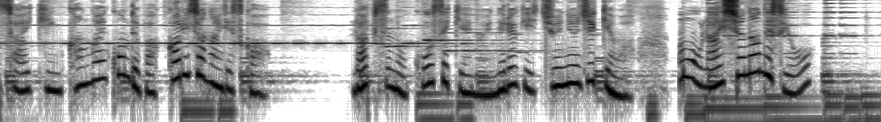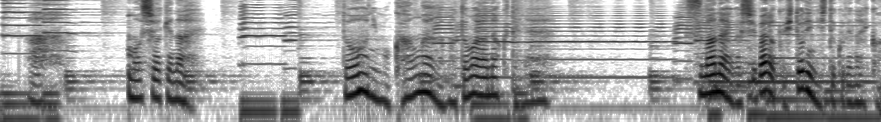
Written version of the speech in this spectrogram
最近考え込んでばっかりじゃないですか。ラピスの鉱石へのエネルギー注入実験はもう来週なんですよ。ああ申し訳ない。どうにも考えがまとまらなくてねすまないがしばらく一人にしてくれないか。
